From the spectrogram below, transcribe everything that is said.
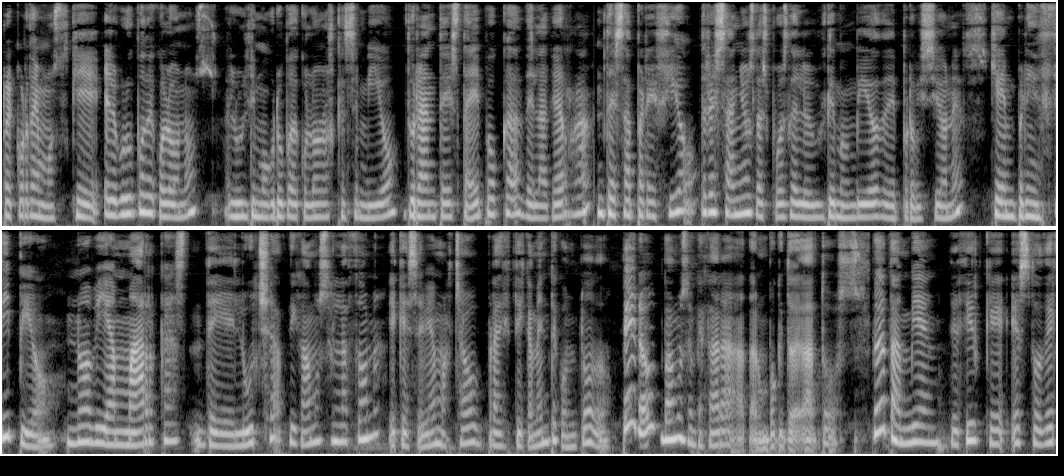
Recordemos que el grupo de colonos, el último grupo de colonos que se envió durante esta época de la guerra, desapareció tres años después del último envío de provisiones, que en principio no había marcas de lucha, digamos, en la zona y que se había marchado prácticamente con todo. Pero vamos a empezar a dar un poquito de datos. Pero también decir que esto de,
